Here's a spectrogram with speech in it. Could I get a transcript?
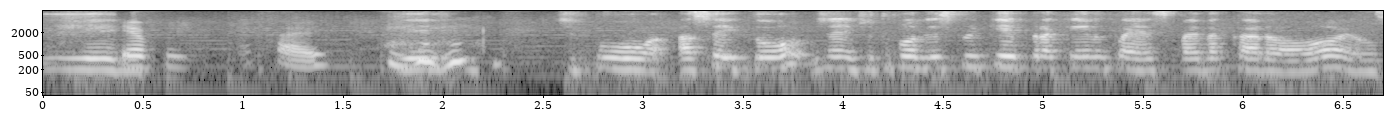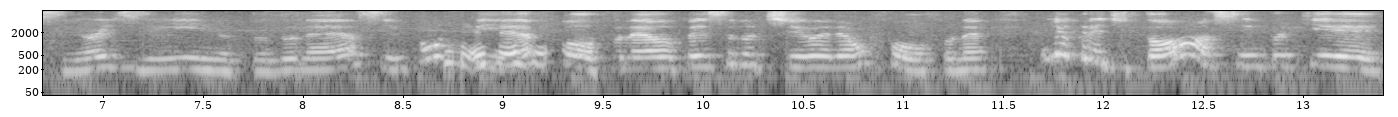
E ele, eu fiz o pai. E ele, tipo, aceitou. Gente, eu tô falando isso porque, para quem não conhece o pai da Carol, é um senhorzinho, tudo, né? Assim, fofinho, é fofo, né? Eu penso no tio, ele é um fofo, né? Ele acreditou, assim, porque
